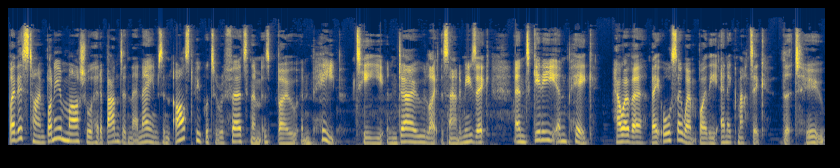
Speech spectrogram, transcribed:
By this time, Bonnie and Marshall had abandoned their names and asked people to refer to them as Bo and Peep, Ti and Do, like the sound of music, and Guinea and Pig. However, they also went by the enigmatic The Two.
